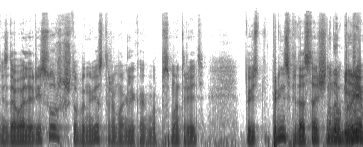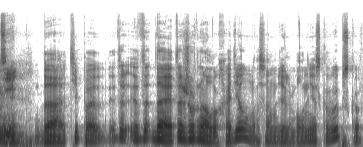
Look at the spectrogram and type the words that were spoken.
издавали ресурс, чтобы инвесторы могли как бы посмотреть. То есть, в принципе, достаточно ну, много времени. Да, типа, это, это, да, это журнал уходил, на самом деле, было несколько выпусков.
